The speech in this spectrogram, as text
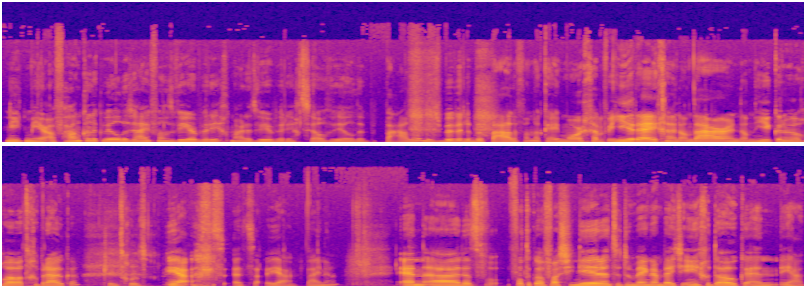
niet meer afhankelijk wilden zijn van het weerbericht, maar het weerbericht zelf wilde bepalen. Dus we willen bepalen van oké, morgen hebben we hier regen en dan daar en dan hier kunnen we nog wel wat gebruiken. Klinkt goed. Ja, het, het- ja bijna. En eh, dat vond ik wel fascinerend. En toen ben ik daar een beetje ingedoken. En ja,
